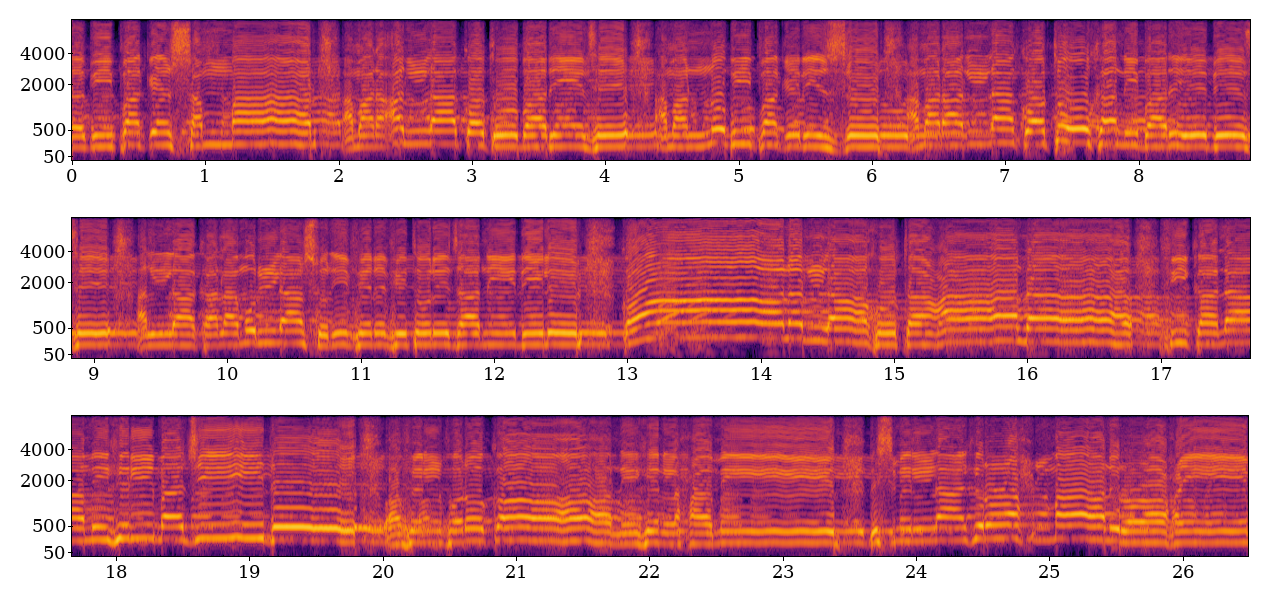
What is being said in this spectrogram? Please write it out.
নবী পাকের সম্মান আমার আল্লাহ কত বাড়িয়েছে আমার নবী পাকের ইজ্জত আমার আল্লাহ কতখানি বাড়িয়ে দিয়েছে আল্লাহ কালামুল্লাহ শরীফের ভিতরে জানিয়ে দিলেন قال الله تعالى في كلامه المجيد وفي الفرقانه الحميد بسم الله الرحمن الرحيم রহিম।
